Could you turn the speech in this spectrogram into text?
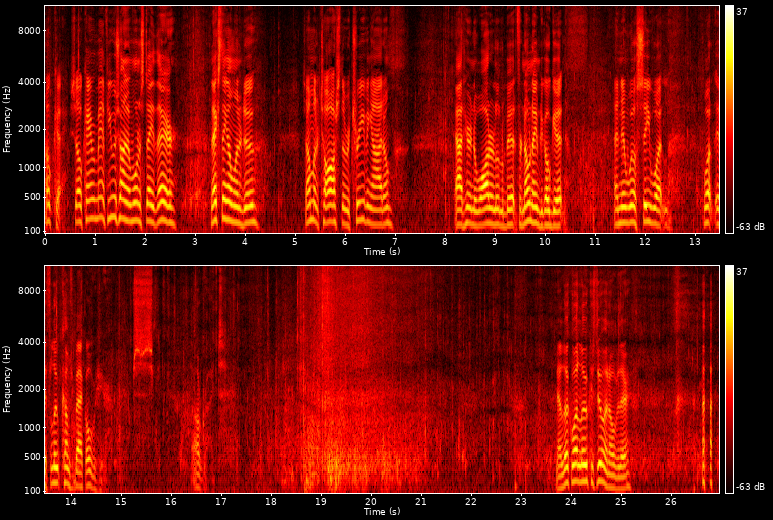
Okay, so cameraman, if you was trying to want to stay there, next thing I want to do is I'm going to toss the retrieving item out here in the water a little bit for no name to go get, and then we'll see what what if Luke comes back over here. All right. Now look what Luke is doing over there.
